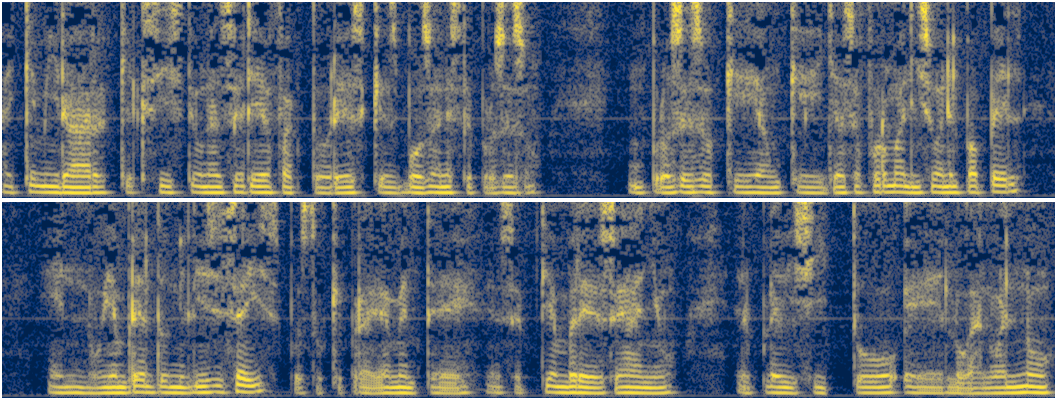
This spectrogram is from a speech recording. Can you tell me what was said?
hay que mirar que existe una serie de factores que esbozan este proceso, un proceso que aunque ya se formalizó en el papel en noviembre del 2016, puesto que previamente en septiembre de ese año el plebiscito eh, lo ganó el no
